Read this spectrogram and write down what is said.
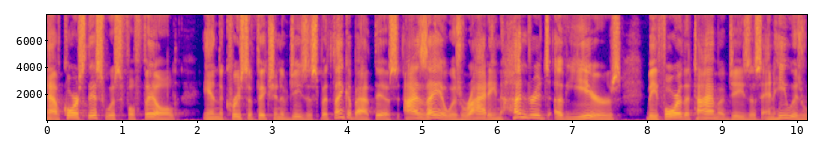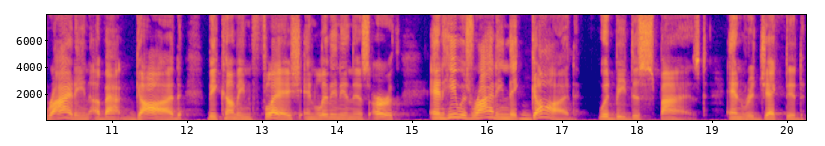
Now, of course, this was fulfilled in the crucifixion of Jesus. But think about this Isaiah was writing hundreds of years before the time of Jesus, and he was writing about God becoming flesh and living in this earth, and he was writing that God would be despised and rejected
